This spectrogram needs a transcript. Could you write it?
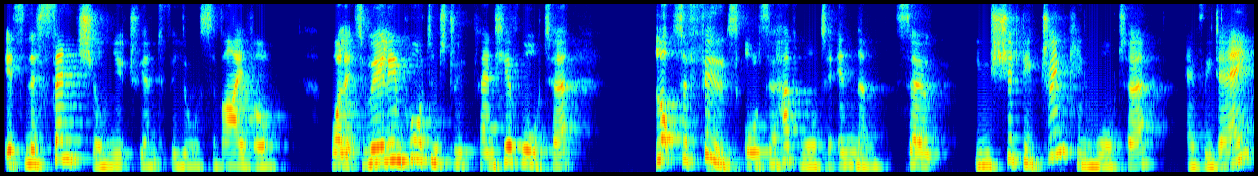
It's an essential nutrient for your survival. While it's really important to drink plenty of water, lots of foods also have water in them. So you should be drinking water every day,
